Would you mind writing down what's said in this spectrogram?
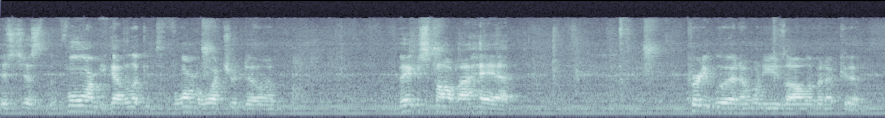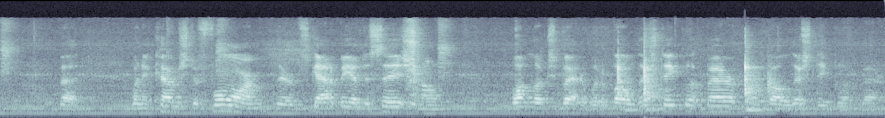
It's just the form, you gotta look at the form of what you're doing. Biggest fault I had, pretty wood, I wanna use all of it I could. But when it comes to form, there's gotta be a decision on what looks better. Would a bowl this deep look better, or a bowl this deep look better?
